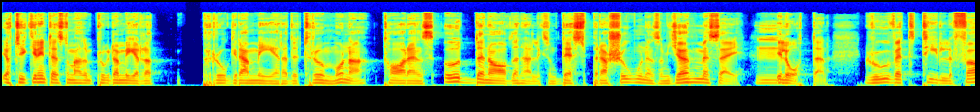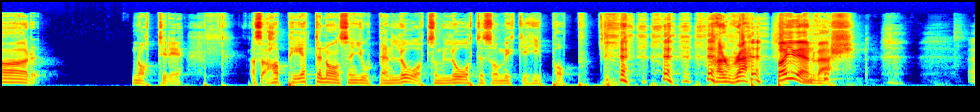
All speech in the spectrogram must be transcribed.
Jag tycker inte ens de här programmerade, programmerade trummorna tar ens udden av den här liksom desperationen som gömmer sig i låten. Groovet tillför något till det. Alltså har Peter någonsin gjort en låt som låter så mycket hiphop? Han rappar ju en vers! Uh,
